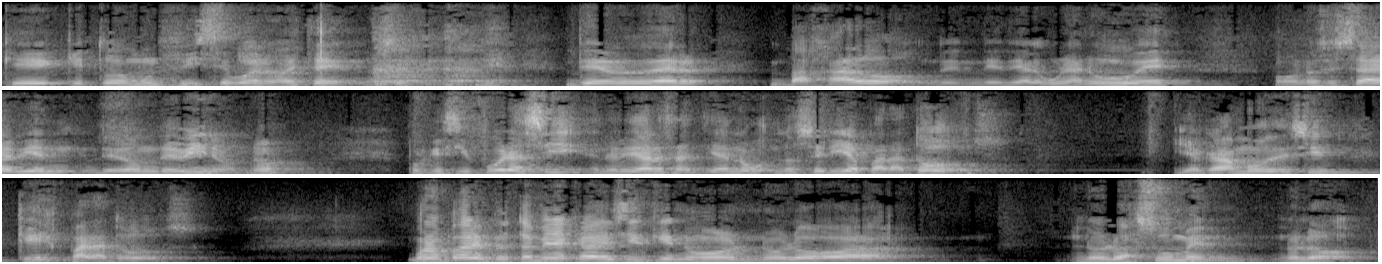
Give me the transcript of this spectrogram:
que, que todo el mundo dice, bueno, este, no sé, debe haber bajado de, de, de alguna nube, o no se sabe bien de dónde vino, ¿no? Porque si fuera así, en realidad la santidad no, no, sería para todos. Y acabamos de decir que es para todos. Bueno, padre, pero también acaba de decir que no, no, lo, asumen, no lo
